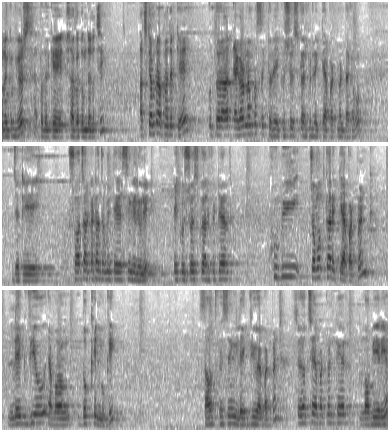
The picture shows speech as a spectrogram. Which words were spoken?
আলাইকুম ভিউয়ার্স, আপনাদেরকে স্বাগতম জানাচ্ছি। আজকে আমরা আপনাদেরকে উত্তরা এগারো নম্বর সেক্টরে একুশশো স্কোয়ার ফিটের একটি অ্যাপার্টমেন্ট দেখাবো, যেটি সোয়া চার কাঠা জমিতে সিঙ্গেল ইউনিট একুশশো স্কোয়ার ফিটের খুবই চমৎকার একটি অ্যাপার্টমেন্ট লেক ভিউ এবং দক্ষিণমুখী south facing lake view apartment সে হচ্ছে অ্যাপার্টমেন্টের lobby area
